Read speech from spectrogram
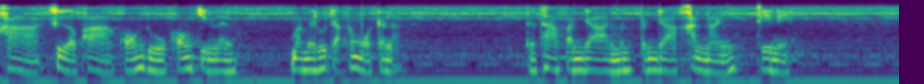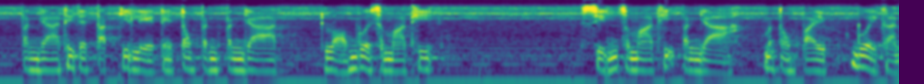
ผ้าเสื้อผ้าของอยู่ของกินอะไรมันไม่รู้จักทั้งหมดนั่นแหละแต่ถ้าปัญญามันปัญญาขั้นไหนที่นี่ ปัญญาที่จะตัดกิเลสเนี่ยต้องเป็นปัญญาหลอมด้วยสมาธิศีลสมาธิปัญญามันต้องไปด้วยกัน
